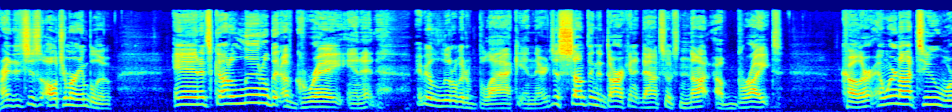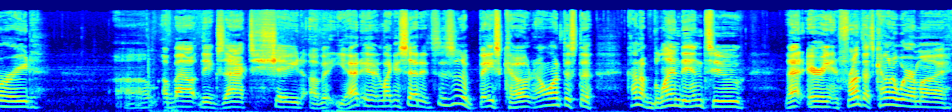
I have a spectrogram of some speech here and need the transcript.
Right, it's just ultramarine blue, and it's got a little bit of gray in it maybe a little bit of black in there, just something to darken it down so it's not a bright color. And we're not too worried um, about the exact shade of it yet. It, like I said, this is a base coat, and I want this to kind of blend into that area in front. That's kind of where my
